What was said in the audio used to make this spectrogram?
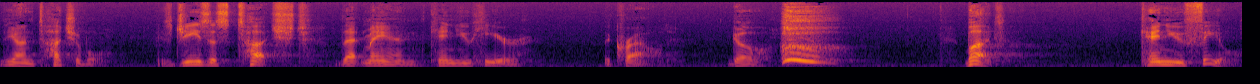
the untouchable. As Jesus touched that man, can you hear the crowd go? but can you feel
